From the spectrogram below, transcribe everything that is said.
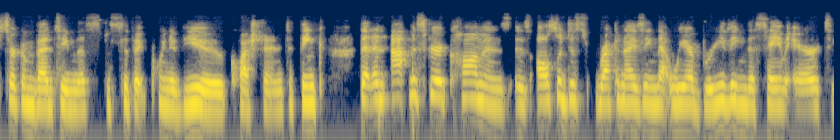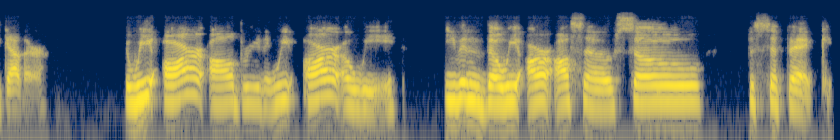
circumventing this specific point of view question to think that an atmospheric commons is also just recognizing that we are breathing the same air together we are all breathing. We are a we even though we are also so specific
